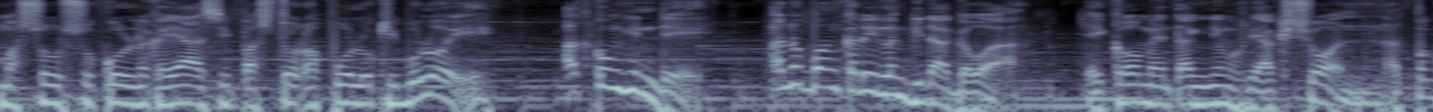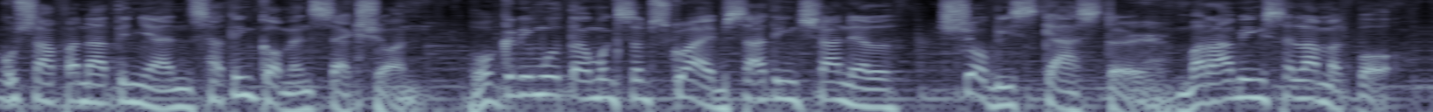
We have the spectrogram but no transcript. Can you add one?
Masusukol na kaya si Pastor Apollo Kibuloy? At kung hindi, ano bang kanilang ginagawa? I-comment ang inyong reaksyon at pag-usapan natin yan sa ating comment section. Huwag kalimutang mag-subscribe sa ating channel, Showbiz Caster. Maraming salamat po.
